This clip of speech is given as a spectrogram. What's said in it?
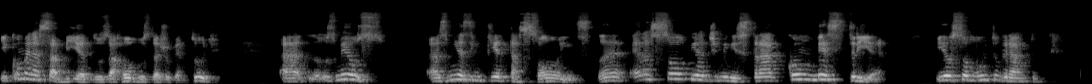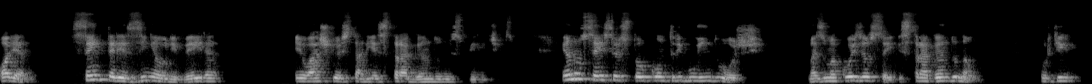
E como ela sabia dos arrobos da juventude, ah, os meus, as minhas inquietações, né, ela soube administrar com mestria. E eu sou muito grato. Olha, sem Terezinha Oliveira, eu acho que eu estaria estragando no Espiritismo. Eu não sei se eu estou contribuindo hoje, mas uma coisa eu sei: estragando não. Porque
